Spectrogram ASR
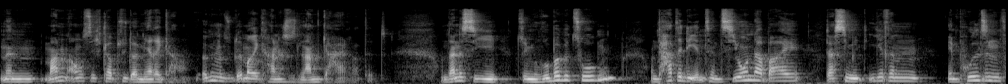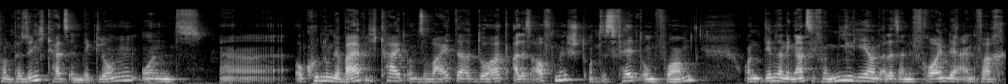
einen Mann aus, ich glaube, Südamerika, irgendein südamerikanisches Land geheiratet. Und dann ist sie zu ihm rübergezogen und hatte die Intention dabei, dass sie mit ihren Impulsen von Persönlichkeitsentwicklung und äh, Erkundung der Weiblichkeit und so weiter dort alles aufmischt und das Feld umformt und dem seine ganze Familie und alle seine Freunde einfach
